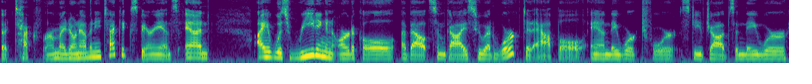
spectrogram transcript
a tech firm. I don't have any tech experience. And I was reading an article about some guys who had worked at Apple and they worked for Steve Jobs and they were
